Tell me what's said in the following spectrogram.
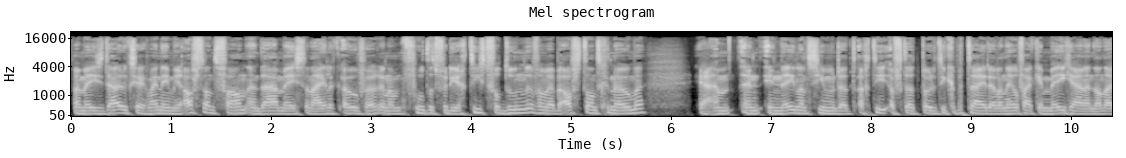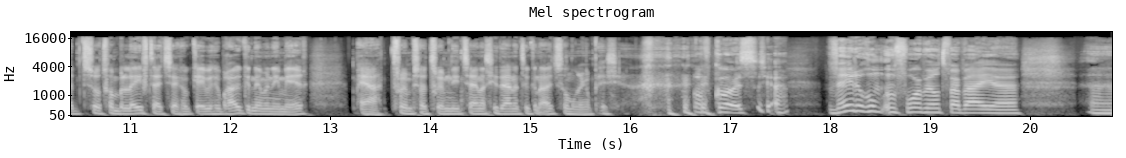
Waarmee ze duidelijk zeggen: wij nemen hier afstand van. En daarmee is het dan eigenlijk over. En dan voelt het voor die artiest voldoende van we hebben afstand genomen. Ja, en, in Nederland zien we dat, artie, of dat politieke partijen daar dan heel vaak in meegaan. En dan uit een soort van beleefdheid zeggen: oké, okay, we gebruiken het niet meer. Maar ja, Trump zou Trump niet zijn als hij daar natuurlijk een uitzondering op is. Ja. Of course, ja. Wederom een voorbeeld waarbij. Uh... Uh,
